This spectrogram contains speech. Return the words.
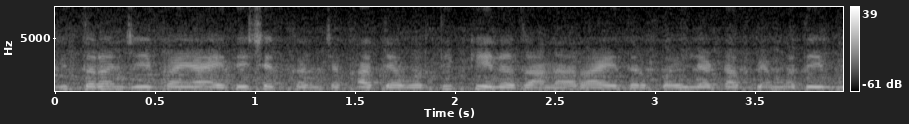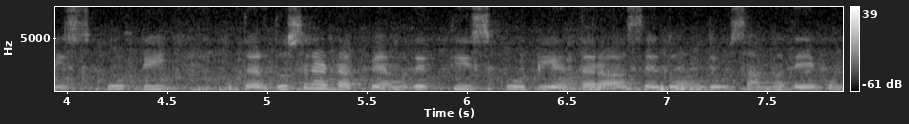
वितरण जे काही आहे ते शेतकऱ्यांच्या खात्यावरती केलं जाणार आहे. तर पहिल्या टप्प्यामध्ये वीस कोटी तर दुसऱ्या टप्प्यामध्ये तीस कोटी. तर असे दोन दिवसामध्ये एकूण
